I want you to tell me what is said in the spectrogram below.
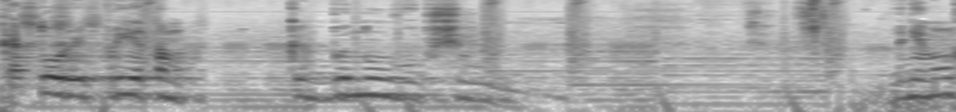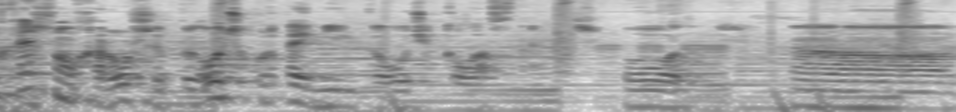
Который при этом, как бы, ну, в общем... Да не, ну, конечно, он хороший, очень крутая минка, очень классная. Вот. А,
